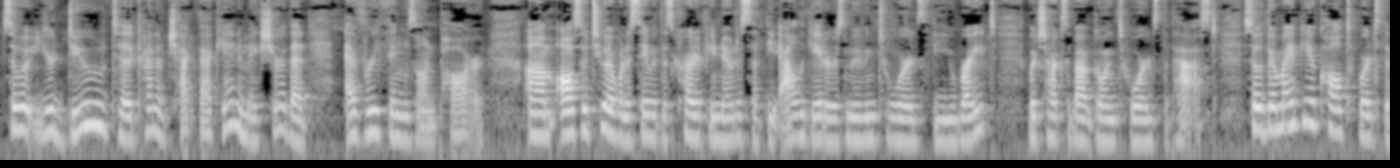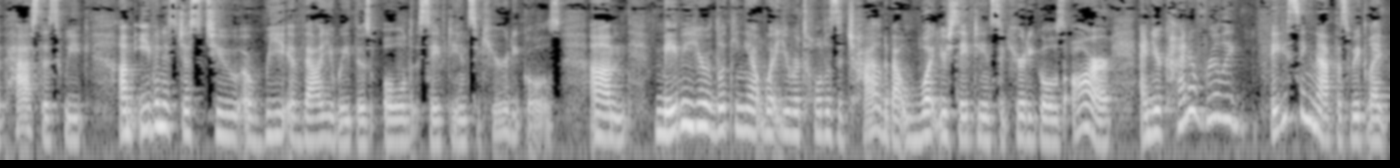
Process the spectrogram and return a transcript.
So you're due to kind of check back in and make sure that everything's on par. Um, also, too, I want to say with this card, if you notice that the alligator is moving towards the right, which talks about going towards the past. So there might be a call towards the past this week, um, even it's just to uh, reevaluate those old safety and security goals. Um, maybe you're looking at what you were told as a child about what your safety and security goals are, and you're kind of really facing that this week, like,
